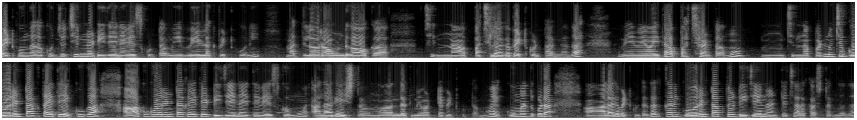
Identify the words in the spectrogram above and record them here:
పెట్టుకోం కదా కొంచెం చిన్న డిజైనే వేసుకుంటాము వేళ్ళకి పెట్టుకొని. మధ్యలో రౌండ్గా ఒక చిన్న అప్పచ్చిలాగా పెట్టుకుంటాం కదా. మేమేమైతే అప్పచ్చి అంటాము చిన్నప్పటి నుంచి గోరెంటాకు అయితే ఎక్కువగా ఆకు గోరెంటాకు అయితే డిజైన్ అయితే వేసుకోము. అలాగే ఇష్టం అందరికి మేము అట్టే పెట్టుకుంటాము. ఎక్కువ మంది కూడా అలాగే పెట్టుకుంటారు కదా. కానీ గోరెంటాకుతో డిజైన్ అంటే చాలా కష్టం కదా.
